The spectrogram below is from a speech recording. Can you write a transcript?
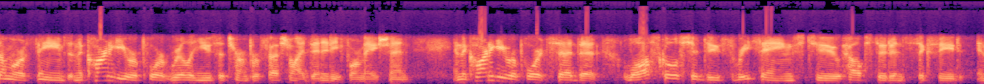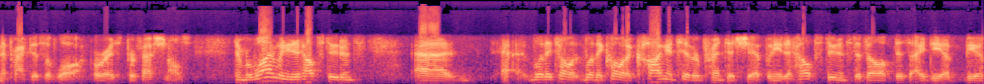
similar themes. And the Carnegie report really used the term professional identity formation. And the Carnegie report said that law schools should do three things to help students succeed in the practice of law or as professionals. Number one, we need to help students. Uh, what they call it, what they call it a cognitive apprenticeship. We need to help students develop this idea of being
